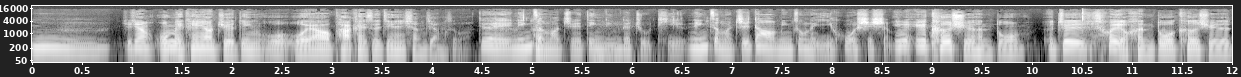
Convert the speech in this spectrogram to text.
嗯，就像我每天要决定我我要 podcast 今天想讲什么？对，您怎么决定您的主题？嗯、您怎么知道民众的疑惑是什么？因为因为科学很多，就是会有很多科学的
